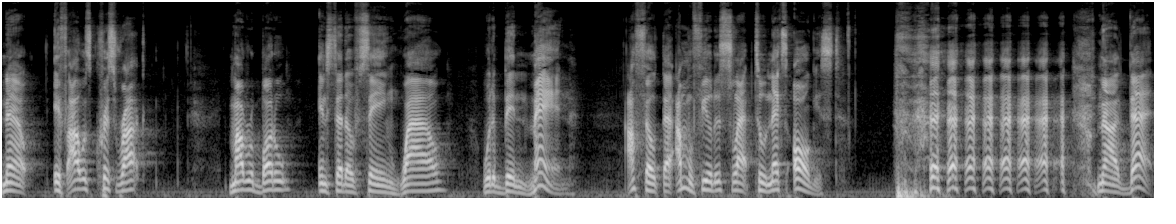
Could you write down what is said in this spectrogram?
Now, if I was Chris Rock, my rebuttal, instead of saying wow, would have been, man, I felt that I'm to feel this slap till next August. now, that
